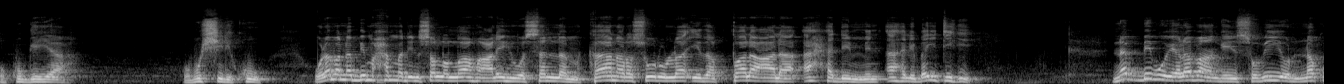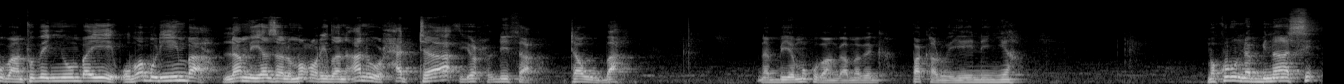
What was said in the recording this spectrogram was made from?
okugeya obushiriku ولما النبي محمد صلى الله عليه وسلم كان رسول الله إذا اطلع على أحد من أهل بيته nabbi bwe yalabanga ensobi yonna ku bantu b'ennyumba ye oba bulimba lam yazal muridan anhu hatta yuhditha tauba nabbi yamukubanga amabega paka lwe yeenenya. Makulu nabbi nasi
